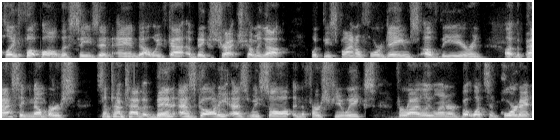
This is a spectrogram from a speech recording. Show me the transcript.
play football this season, and uh, we've got a big stretch coming up with these final four games of the year. And uh, the passing numbers sometimes haven't been as gaudy as we saw in the first few weeks for Riley Leonard, but what's important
